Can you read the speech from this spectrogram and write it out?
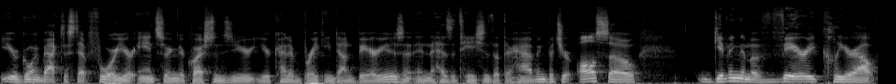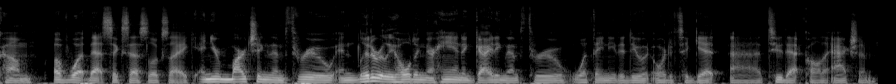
you're going back to step four. You're answering their questions. And you're you're kind of breaking down barriers and, and the hesitations that they're having, but you're also also giving them a very clear outcome of what that success looks like. And you're marching them through and literally holding their hand and guiding them through what they need to do in order to get uh, to that call to action.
